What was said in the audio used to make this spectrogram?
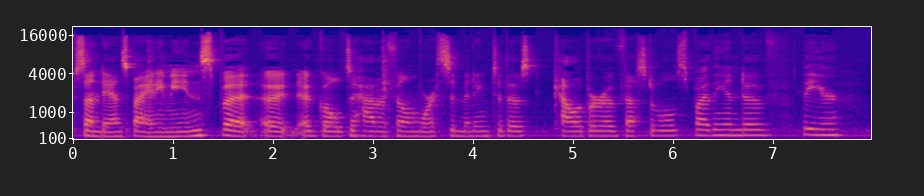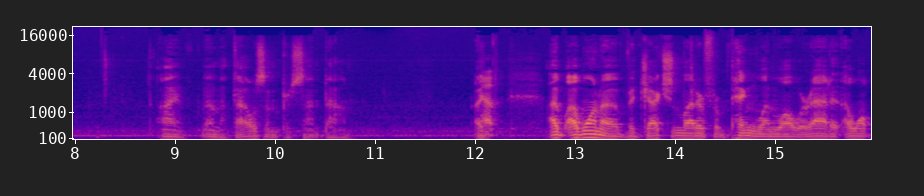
Sundance by any means, but a, a goal to have a film worth submitting to those caliber of festivals by the end of the year. I am a thousand percent down. I, Yep. I, I want a rejection letter from Penguin while we're at it. I want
